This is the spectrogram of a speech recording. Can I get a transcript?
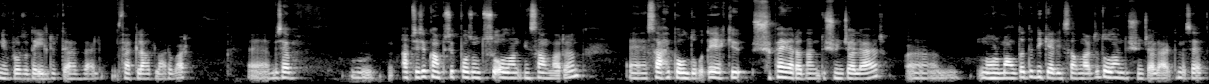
nevrozu deyilirdi əvvəl. Fərqli adları var. Məsələn, obsessiv kompulsiv pozuntusu olan insanların sahib olduğu, deyək ki, şübhə yaradan düşüncələr normalda da digər insanlarda da olan düşüncələrdir. Məsələn,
